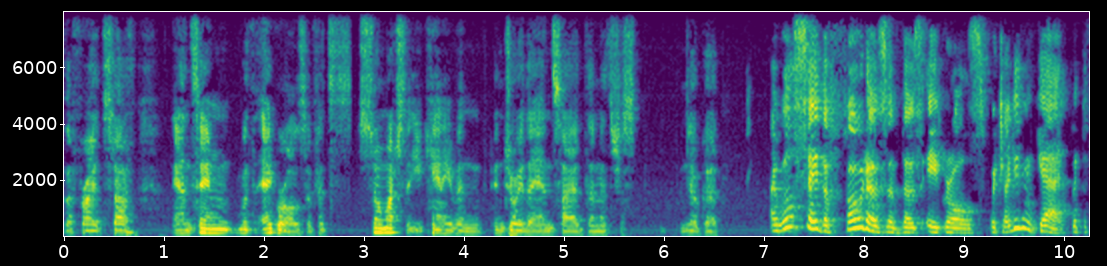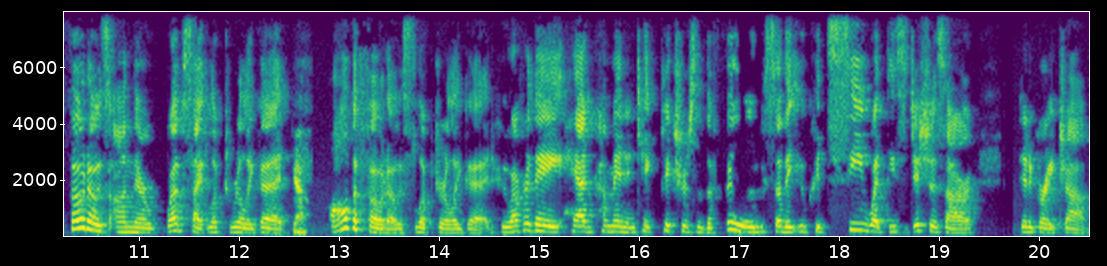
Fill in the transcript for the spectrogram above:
the fried stuff. And same with egg rolls. If it's so much that you can't even enjoy the inside, then it's just no good. I will say the photos of those egg rolls, which I didn't get, but the photos on their website looked really good. Yeah. All the photos looked really good. Whoever they had come in and take pictures of the food so that you could see what these dishes are did a great job.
